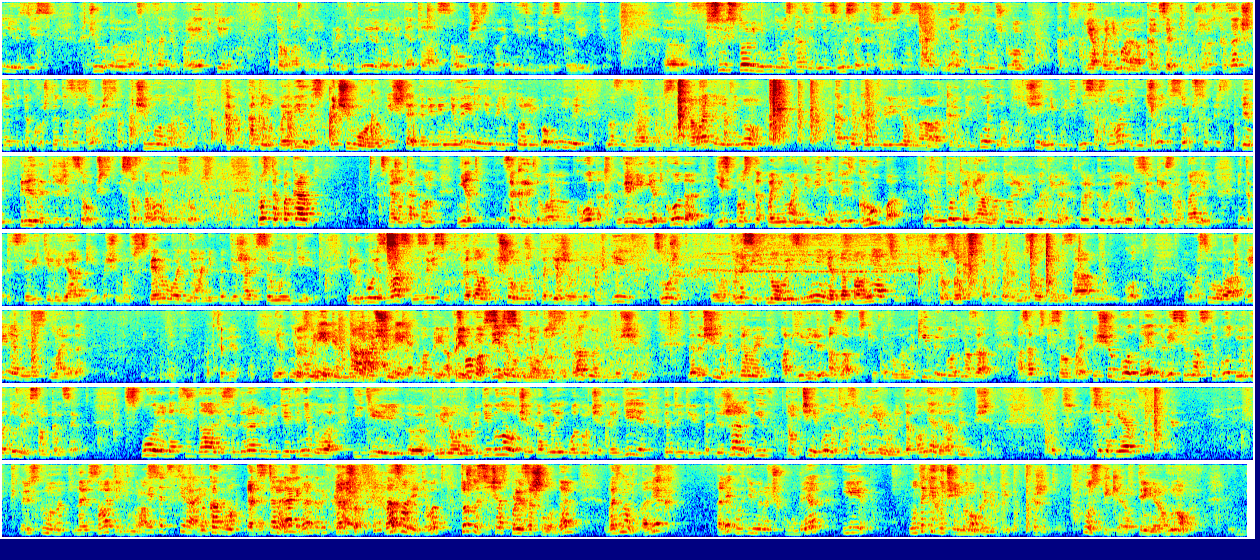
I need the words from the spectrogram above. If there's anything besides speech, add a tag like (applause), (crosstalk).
Здесь хочу э, рассказать о проекте, о котором вас, наверное, проинформировали. Это сообщество Easy Business Community. Э, всю историю не буду рассказывать, нет смысла, это все есть на сайте. Я расскажу немножко вам, как я понимаю, о концепте нужно рассказать, что это такое, что это за сообщество, почему оно там, как, как оно появилось, почему оно. Вы считаете, это веление времени, это не кто-либо умный, нас называют там сооснователями, но как только мы перейдем на открытый код, на блокчейн, не будет ни сооснователя, ничего, это сообщество принадлежит сообществу и создавало его сообщество. Просто пока, скажем так, он нет закрытого кода, вернее нет кода, есть просто понимание видения, то есть группа, это не только я, Анатолий или Владимир, которые говорили, вот Сергей с Натальей, это представители яркие. Почему? Потому что с первого дня они поддержали саму идею. И любой из вас, независимо, когда он пришел, может поддерживать эту идею, сможет вносить новые изменения, дополнять то сообщество, которое мы создали за год. 8 апреля, мая, да? Нет. В октябре? Нет, нет, То есть мы едем на а, годовщину. апреля. В апреле. Апрель. 8 апреля мы 7 будем в 8. Турции праздновать годовщину. Годовщину, когда мы объявили о запуске. Это было на Кипре год назад, о запуске самого проекта. Еще год до этого, весь 17 год, мы готовили сам концепт. Спорили, обсуждали, собирали людей. Это не было идеей э, миллионов людей. Была у человека одна, у одного человека идея, эту идею поддержали и там, в течение года трансформировали, дополняли разными вещами. Вот все-таки я рискну на- нарисовать один раз. Это стирается. Ну как вам, это старается, Далее, да? Хорошо. стирается. Да, смотрите, вот то, что сейчас произошло, да, возьмем Олег, Олег Владимирович Кудря, и, ну, таких очень много людей, скажите, ну, спикеров, тренеров много.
